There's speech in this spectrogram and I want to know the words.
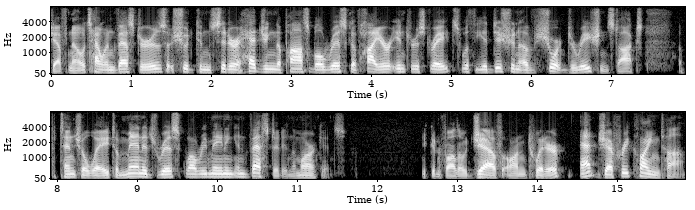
Jeff notes how investors should consider hedging the possible risk of higher interest rates with the addition of short duration stocks, a potential way to manage risk while remaining invested in the markets. You can follow Jeff on Twitter at Jeffrey Kleintop.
